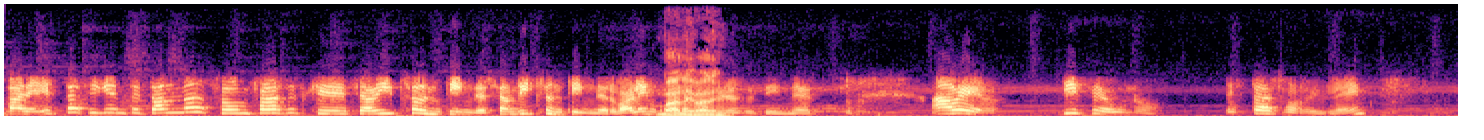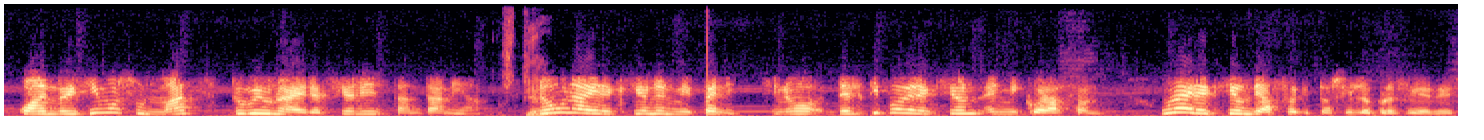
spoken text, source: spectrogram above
Vale, esta siguiente tanda son frases que se ha dicho en Tinder, se han dicho en Tinder, ¿vale? En Vale, vale. de Tinder. A ver, dice uno, esta es horrible, ¿eh? Cuando hicimos un match tuve una erección instantánea. Hostia. No una erección en mi pene, sino del tipo de erección en mi corazón. Una erección de afecto, si lo prefieres.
